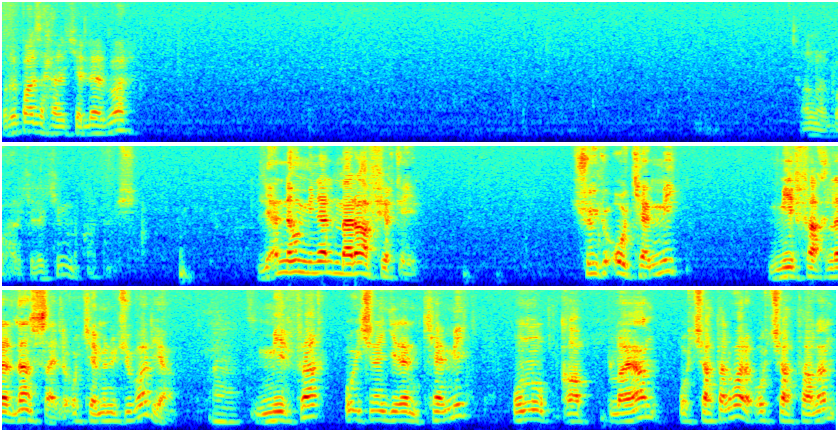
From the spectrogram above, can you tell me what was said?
Burada bazı hareketler var. Allah bu hareketleri kim mi atmış? لِأَنَّهُ minel merafiki. Çünkü o kemik mirfaklerden sayılır. O kemiğin ucu var ya. Evet. Mirfak o içine giren kemik onu kaplayan o çatal var ya o çatalın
